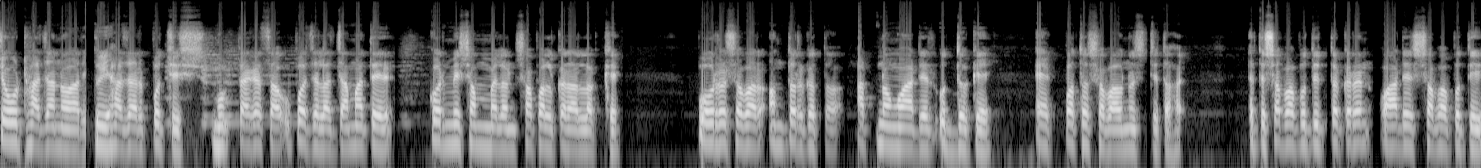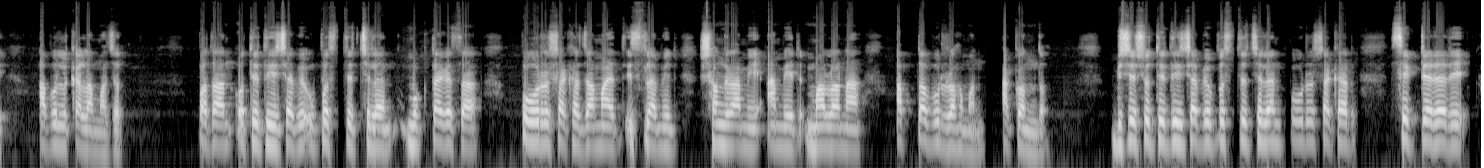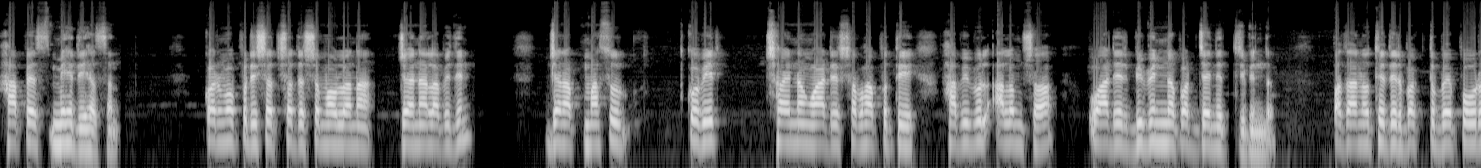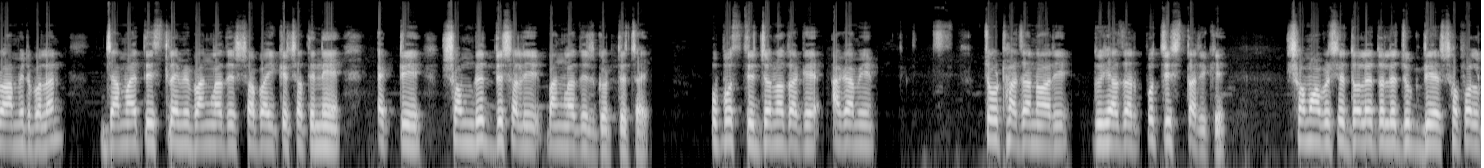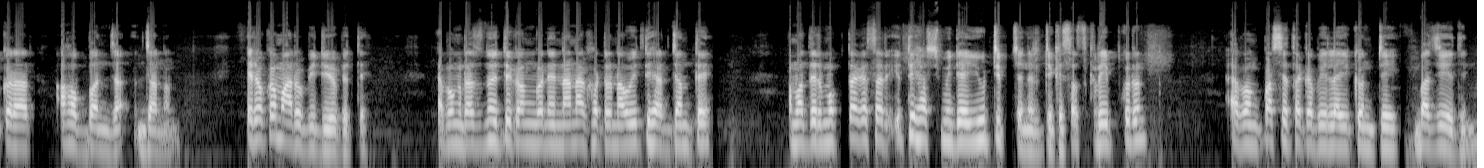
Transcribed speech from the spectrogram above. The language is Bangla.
চৌঠা জানুয়ারি দুই হাজার পঁচিশ মুক্তাগাছা উপজেলা জামাতের কর্মী সম্মেলন সফল করার লক্ষ্যে পৌরসভার অন্তর্গত আট নং ওয়ার্ডের উদ্যোগে এক পথসভা অনুষ্ঠিত হয়। এতে সভাপতিত্ব করেন ওয়ার্ডের সভাপতি আবুল কালাম আজাদ। প্রধান অতিথি হিসেবে উপস্থিত ছিলেন মুক্তাগাছা পৌর শাখা জামায়াত ইসলামীর সংগ্রামী আমির মাওলানা আফতাবুর রহমান আকন্দ। বিশেষ অতিথি হিসাবে উপস্থিত ছিলেন পৌর শাখার সেক্রেটারি হাফেজ মেহেদি হাসান কর্মপরিষদ সদস্য মাওলানা জয়নাল আবেদিন, জনাব মাসুদ কবির, ছয় নং ওয়ার্ডের সভাপতি হাবিবুল আলম সহ ওয়ার্ডের বিভিন্ন পর্যায়ে নেতৃবৃন্দ। প্রধান অতিথির বক্তব্যে পৌর আমির বলেন, জামায়াতে ইসলামী বাংলাদেশ সবাইকে সাথে নিয়ে একটি সমৃদ্ধশালী বাংলাদেশ গড়তে চায় উপস্থিত জনতাকে আগামী চৌঠা জানুয়ারি দুই হাজার পঁচিশ তারিখে সমাবেশে দলে দলে যোগ দিয়ে সফল করার আহ্বান জানান। এরকম আরও ভিডিও পেতে এবং রাজনৈতিক অঙ্গনে নানা ঘটনা ও ইতিহাস জানতে আমাদের মুক্তাগাছার ইতিহাস মিডিয়া ইউটিউব চ্যানেলটিকে সাবস্ক্রাইব করুন এবং পাশে থাকা বেল আইকনটি বাজিয়ে দিন।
